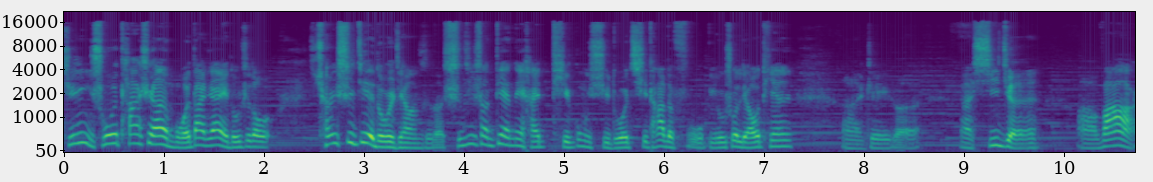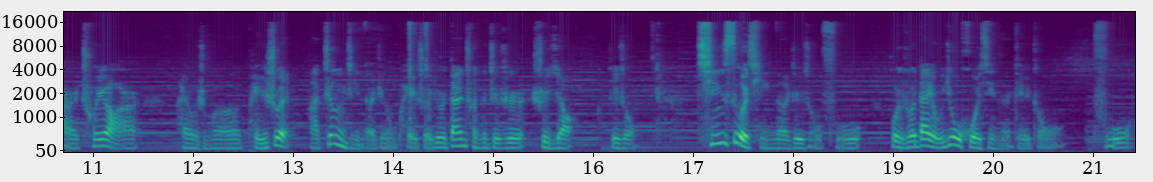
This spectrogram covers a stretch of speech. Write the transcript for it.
其实你说它是按摩，大家也都知道，全世界都是这样子的。实际上，店内还提供许多其他的服务，比如说聊天。啊，这个啊，吸枕啊，挖耳、吹耳，还有什么陪睡啊？正经的这种陪睡，就是单纯的只是睡觉这种青色情的这种服务，或者说带有诱惑性的这种服务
